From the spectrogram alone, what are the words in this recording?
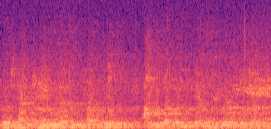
was an das Licht anderes der Mühe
